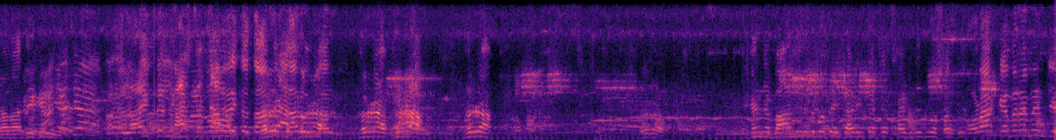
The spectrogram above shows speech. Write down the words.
দাঁড়া দেখে নিবো কাজটা চাপ ধর রাখ ধর রাখ ধর। রাখ ধর রাখ ধর রাখ এখানে বাউন্ডারি গেলে বোধহয় গাড়ির কাছে সাইড দিয়ে দিবো সব বড় ক্যামেরাম্যান যে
